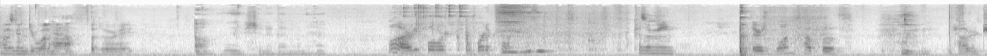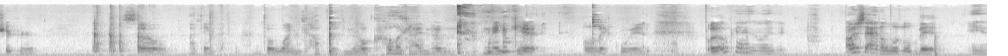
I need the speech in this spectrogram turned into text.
I was gonna do one half, but all right. Oh, we should have done one and a half. Well, I already poured, poured a cup. Because I mean, there's one cup of powdered sugar, so I think the one cup of milk will kind of make it liquid. But okay, I'll just add a little bit. Yeah.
